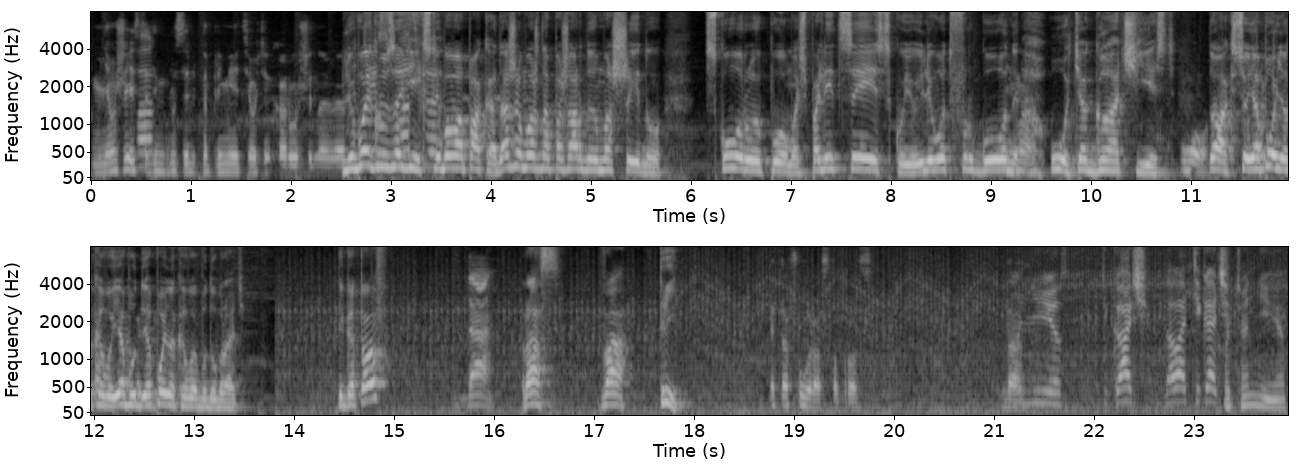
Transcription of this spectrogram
У меня уже есть А- один грузовик на примете, очень хороший, наверное. Любой грузовик с любого пака, даже можно пожарную машину, скорую помощь, полицейскую или вот фургоны. Дима. О, тягач есть. О, Так, все, я понял, кого я буду, я понял, кого я буду брать. Ты готов? Да. Раз, два, три. Это фура, 100%. Да. Ну нет. Тягач. Давай, тягач. Хотя нет.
